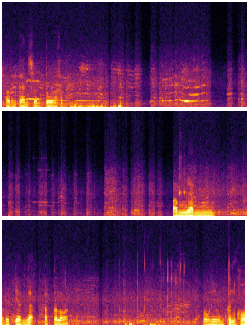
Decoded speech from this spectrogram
ชอบเป็นการส่วนตัวครับ ปั๊มยันเขาเรียกยันและปัดตลอดตรงนี้ผมขึ้นคอ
